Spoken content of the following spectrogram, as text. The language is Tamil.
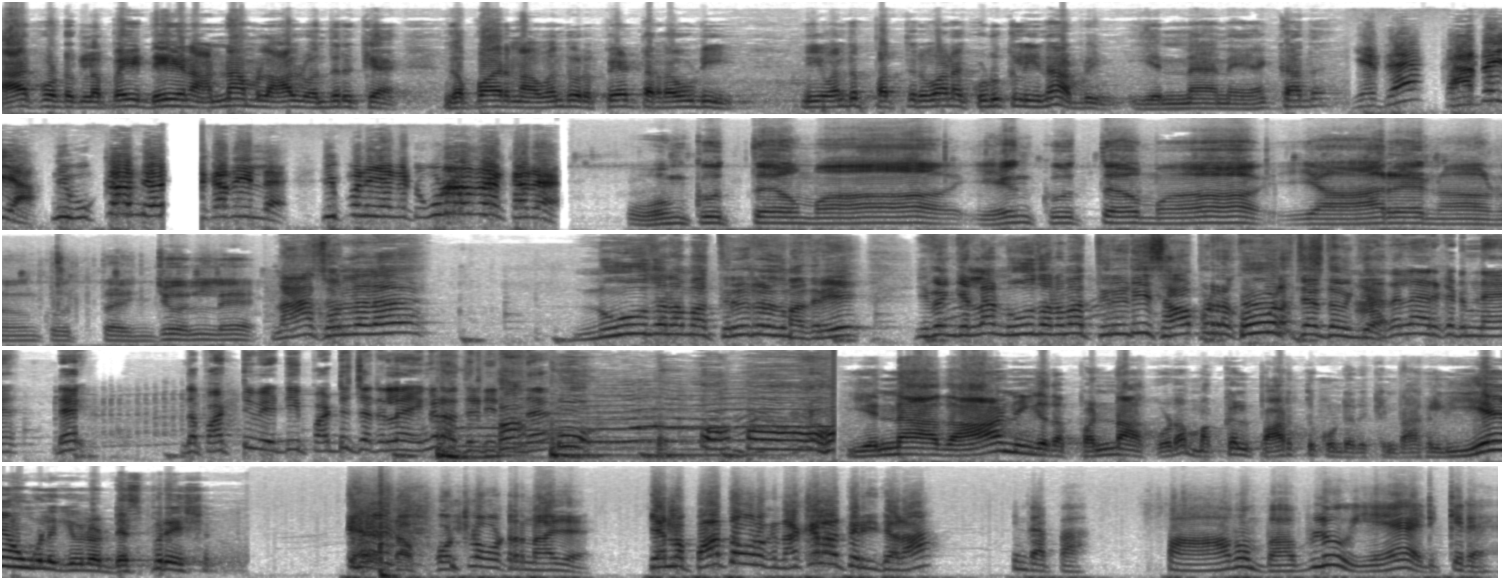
ஏர்போர்ட்டுக்குள்ள போய் டே நான் அண்ணாமலை ஆள் வந்திருக்கேன். இங்க பாரு நான் வந்து ஒரு பேட்டை ரவுடி. நீ வந்து பத்து ரூபா நான் கொடுக்கலீனா? அப்படின்னு. என்னன்னே கதை. எத? கதையா? நீ உட்கார்ந்து கதை இல்ல. இப்ப நீ என்கிட்ட விடுறதா கதை? உன் குத்தமா என் குத்தமா யார நானும் குத்தம் சொல்லு. நான் சொல்லல. நூதனமா திருடுறது மாதிரி. இவங்க எல்லாம் நூதனமா திருடி சாப்பிடுற கூட சேர்த்தவங்க. அதெல்லாம் இருக்கட்டும்னே டேய் இந்த பட்டு வேட்டி பட்டு சட்டெல்லாம் எங்கடா திருடிட்டு இருந்த? என்னதான் நீங்க அதை பண்ணா கூட மக்கள் பார்த்து கொண்டிருக்கின்றார்கள். ஏன் உங்களுக்கு இவ்வளவு டெஸ்பிரேஷன் பொட்டில ஓட்டுற நாய? என்ன பார்த்தா உனக்கு நக்கலா தெரியுதாடா? இந்தாப்பா பாவம் பப்ளு ஏன் அடிக்கிற?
